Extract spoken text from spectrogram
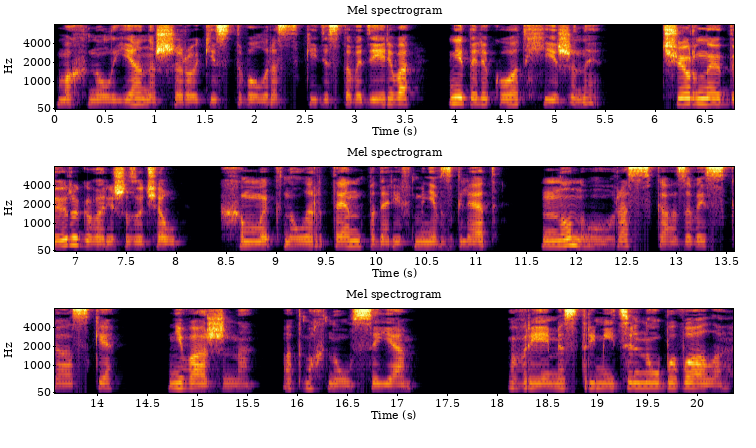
Махнул я на широкий ствол раскидистого дерева недалеко от хижины. «Черные дыры, говоришь, изучал?» хмыкнул Эртен, подарив мне взгляд. «Ну-ну, рассказывай сказки». «Неважно», — отмахнулся я. Время стремительно убывало.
